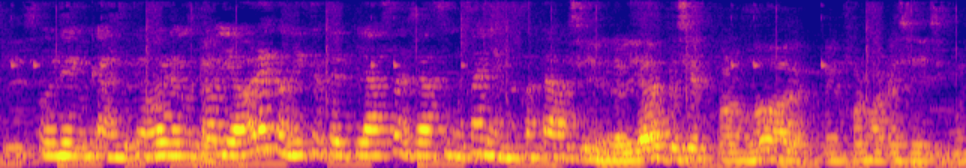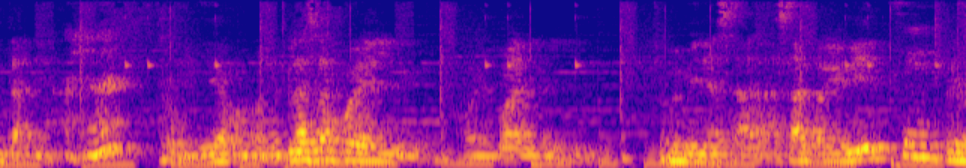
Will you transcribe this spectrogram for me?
Sí, sí, Un encanto. bueno, Gustavo, y ahora con este Hotel Plaza ya hace unos años, me contabas. Sí, en realidad empecé con los dos en forma casi simultánea. Ajá. Y, digamos, con el Plaza fue el con el cual yo me vine a, a Salta a vivir, pero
